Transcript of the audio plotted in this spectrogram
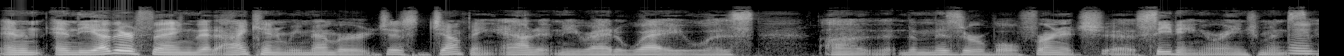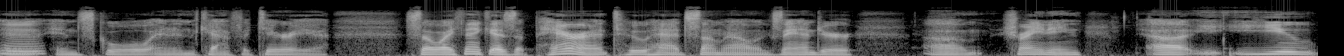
And and the other thing that I can remember just jumping out at me right away was uh, the, the, miserable furniture uh, seating arrangements mm-hmm. in, in school and in the cafeteria. So I think as a parent who had some Alexander um, training, uh, you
